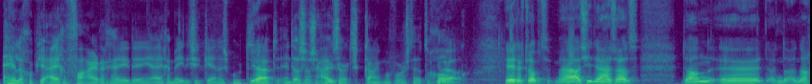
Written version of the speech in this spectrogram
heel erg op je eigen vaardigheden en je eigen medische kennis moet. Ja. moet- en dat is als huisarts, kan ik me voorstellen, toch Ja. ook. nee, dat klopt. Maar als je daar zat, dan, eh, dan, dan ging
